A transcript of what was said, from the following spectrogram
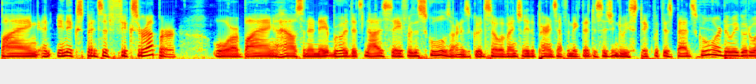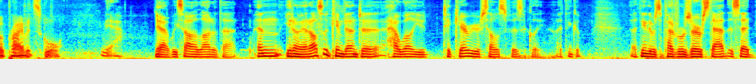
buying an inexpensive fixer upper or buying a house in a neighborhood that's not as safe or the schools aren't as good. So eventually the parents have to make that decision: do we stick with this bad school or do we go to a private school? Yeah. Yeah, we saw a lot of that. And, you know, it also came down to how well you take care of yourselves physically. I think I think there was a Federal Reserve stat that said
